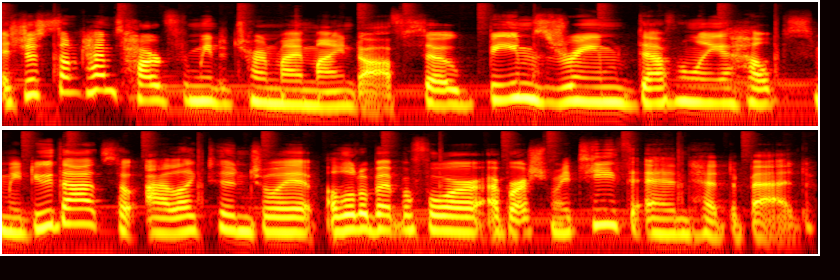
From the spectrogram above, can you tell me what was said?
It's just sometimes hard for me to turn my mind off. So, Beam's Dream definitely helps me do that. So, I like to enjoy it a little bit before I brush my teeth and head to bed.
